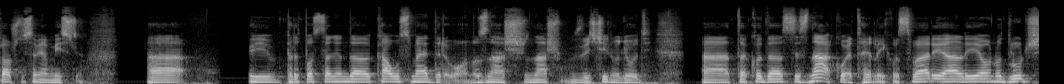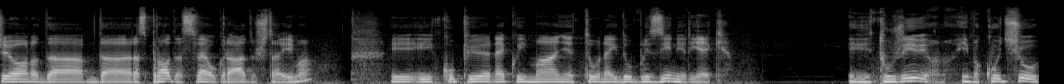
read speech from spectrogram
kao što sam ja mislio. Uh, I pretpostavljam da kao u Smederevu, ono, znaš, znaš većinu ljudi. A, tako da se zna ko je taj lik u stvari, ali je on odlučio ono da, da rasproda sve u gradu šta ima i, i kupio je neko imanje tu negde u blizini rijeke. I tu živi ono, ima kuću,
